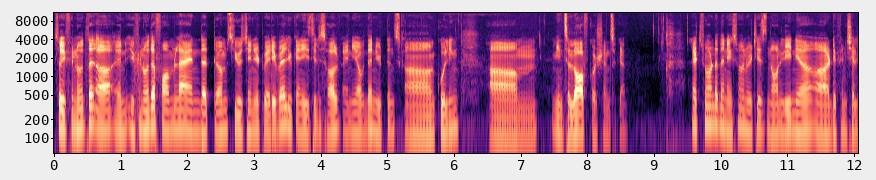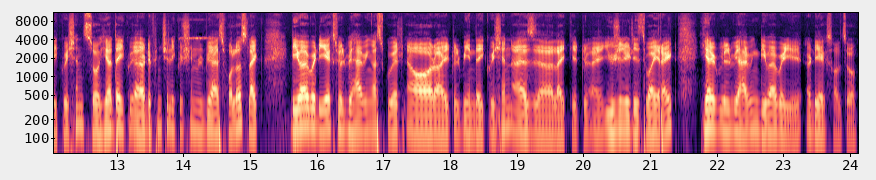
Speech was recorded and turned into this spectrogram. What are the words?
So if you know the uh, if you know the formula and the terms used in it very well you can easily solve any of the newton's uh, cooling um, means a law of questions okay let's move on to the next one which is nonlinear uh, differential equation. So here the uh, differential equation will be as follows. Like dy by dx will be having a square or uh, it will be in the equation as uh, like it uh, usually it is y right? Here it will be having dy by dx also.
